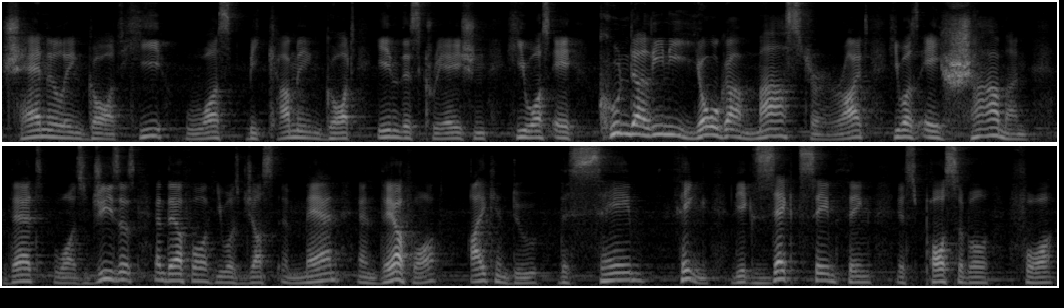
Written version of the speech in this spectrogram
channeling God. He was becoming God in this creation. He was a Kundalini yoga master, right? He was a shaman. That was Jesus, and therefore he was just a man, and therefore I can do the same thing. The exact same thing is possible for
